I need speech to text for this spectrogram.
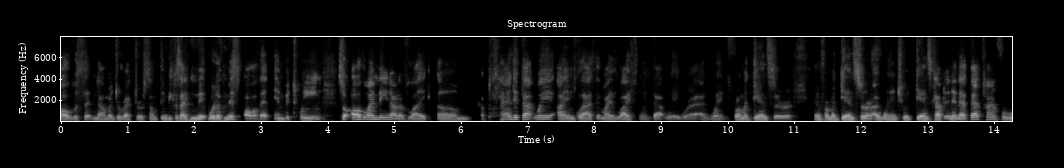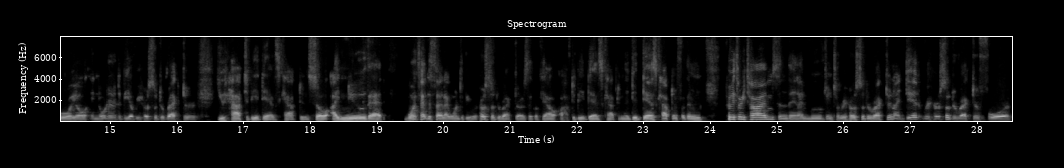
all of a sudden now I'm a director or something because I would have missed all of that in between. So although I may not have like um, planned it that way, I am glad that my life went that way, where I went from a dancer and from a dancer I went into a dance captain. And at that time for Royal, in order to be a rehearsal director, you had to be a dance captain. So I knew that once I decided I wanted to be rehearsal director, I was like, okay, I'll, I'll, have to be a dance captain. I did dance captain for them two or three times, and then I moved into rehearsal director, and I did rehearsal director for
